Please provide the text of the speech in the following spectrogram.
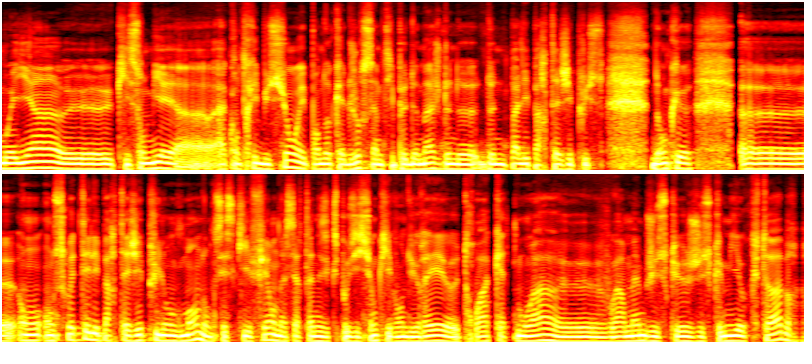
moyens euh, qui sont mis à, contribution et pendant quatre jours, c'est un petit peu dommage de ne, pas les partager plus. Donc, euh, on, souhaitait les partager plus longuement, donc c'est ce qui est fait. On a certaines expositions qui vont durer trois, quatre mois, voire même jusque, mi-octobre.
